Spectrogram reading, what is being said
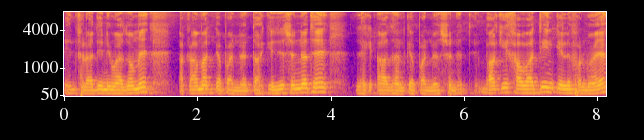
انفرادی نمازوں میں اقامت کا پڑھنا تاخیری سنت ہے۔ لیکن آزان کا پڑھنا سنت ہے۔ باقی خواتین کے لیے فرمایا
